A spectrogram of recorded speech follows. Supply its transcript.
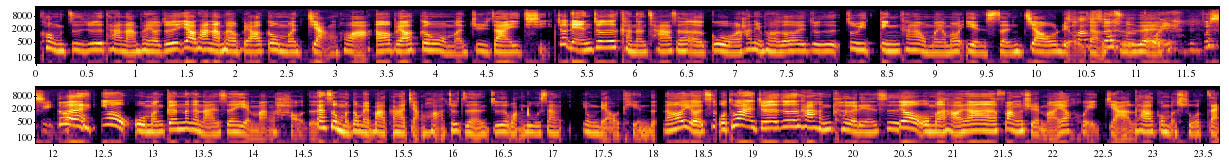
控制，就是他男朋友就是要他男朋友不要跟我们讲话，然后不要跟我们聚在一起，就连就是可能擦身而过，他女朋友都会就是注意盯看看我们有没有眼神交流这样之类。不行，对，因为我们跟那个男生也蛮好的，但是我们都没办法跟他讲话，就只能就是网络上用聊天的。然后有一次，我突然觉得就是他很可怜，是就我们好像放学嘛要回家了，他要跟我们说再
